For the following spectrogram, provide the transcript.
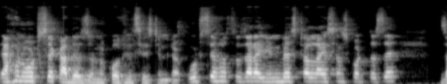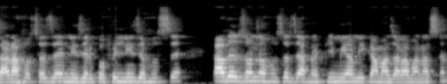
এখন উঠছে কাদের জন্য কফিল সিস্টেমটা উঠছে হচ্ছে যারা ইনভেস্টার লাইসেন্স করতেছে যারা হচ্ছে যে নিজের কফিল নিজে হচ্ছে, তাদের জন্য হচ্ছে যে আপনার প্রিমিয়াম ইকামা যারা বানাচ্ছেন,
